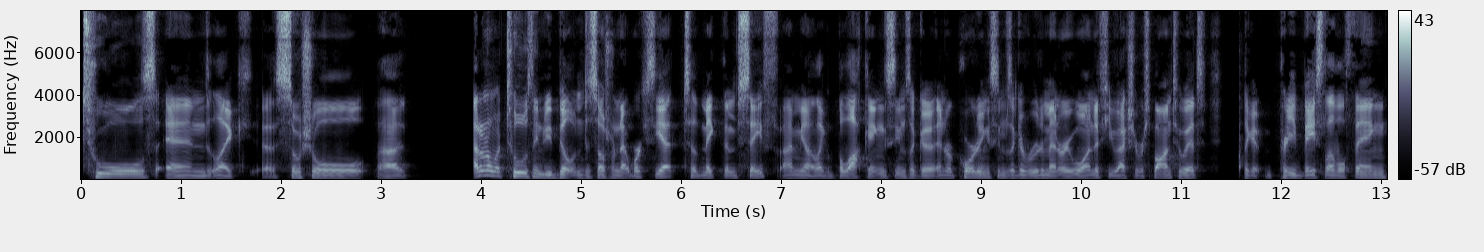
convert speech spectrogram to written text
tools and like uh, social uh, I don't know what tools need to be built into social networks yet to make them safe. I mean, you know, like blocking seems like a, and reporting seems like a rudimentary one if you actually respond to it, like a pretty base level thing.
